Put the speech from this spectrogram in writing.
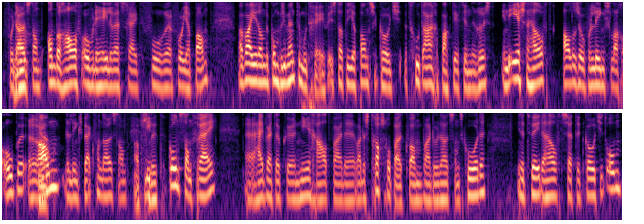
voor ja. Duitsland. Anderhalf over de hele wedstrijd voor, voor Japan. Maar waar je dan de complimenten moet geven, is dat de Japanse coach het goed aangepakt heeft in de rust. In de eerste helft, alles over links lag open. Raum, ja. de linksback van Duitsland, Absoluut. constant vrij. hij werd ook neergehaald waar de, waar de strafschop uitkwam, waardoor Duitsland scoorde. In de tweede helft zette de coach het om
